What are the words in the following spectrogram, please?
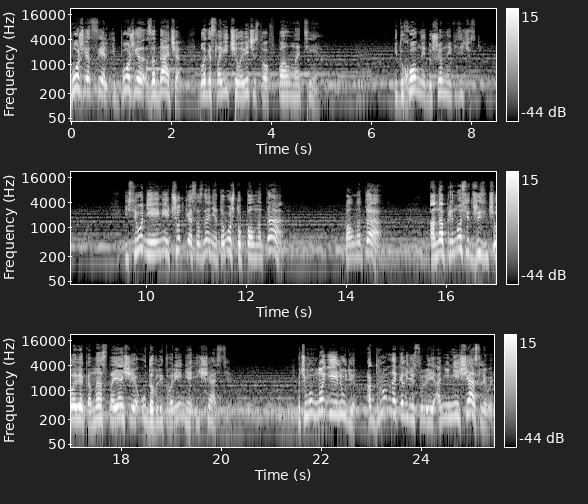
Божья цель и Божья задача благословить человечество в полноте и духовно, и душевно, и физически. И сегодня я имею четкое осознание того, что полнота, полнота, она приносит в жизнь человека настоящее удовлетворение и счастье. Почему многие люди, огромное количество людей, они несчастливы?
